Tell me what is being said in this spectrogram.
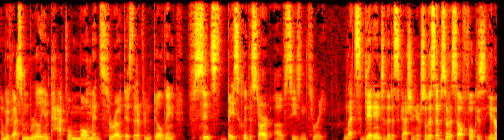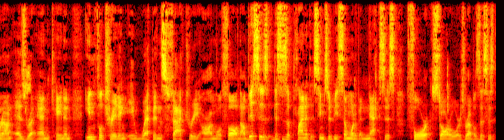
and we've got some really impactful moments throughout this that have been building since basically the start of season three. Let's get into the discussion here. So this episode itself focuses in around Ezra and Kanan infiltrating a weapons factory on Lothal. Now this is this is a planet that seems to be somewhat of a nexus for Star Wars Rebels. This is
